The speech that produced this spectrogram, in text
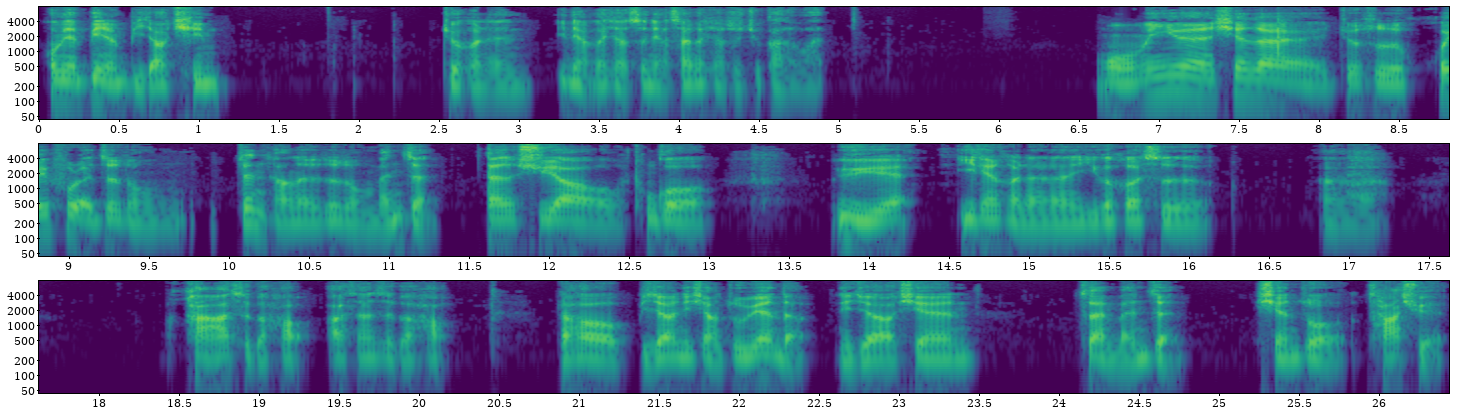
后面病人比较轻，就可能一两个小时、两三个小时就搞得完。我们医院现在就是恢复了这种正常的这种门诊，但是需要通过预约，一天可能一个科室，呃，看二十个号、二三十个号。然后比较你想住院的，你就要先。在门诊先做查血、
